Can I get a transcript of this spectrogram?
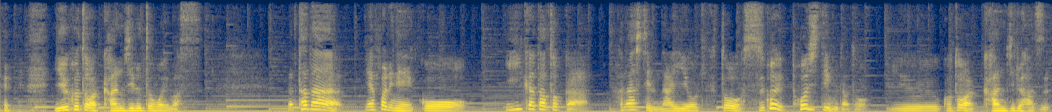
いうことは感じると思います。ただやっぱりねこう言い方とか話してる内容を聞くとすごいポジティブだということは感じるはず。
